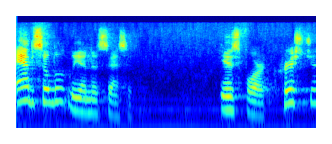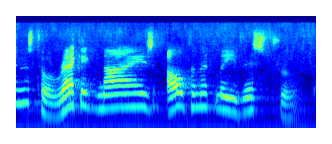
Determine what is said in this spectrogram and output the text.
absolutely a necessity, is for Christians to recognize ultimately this truth.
